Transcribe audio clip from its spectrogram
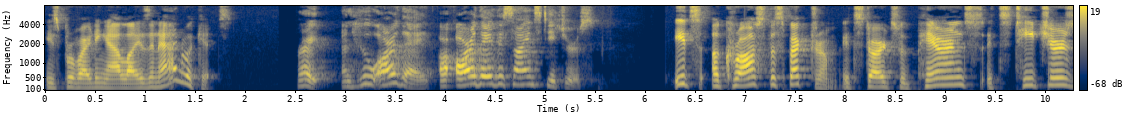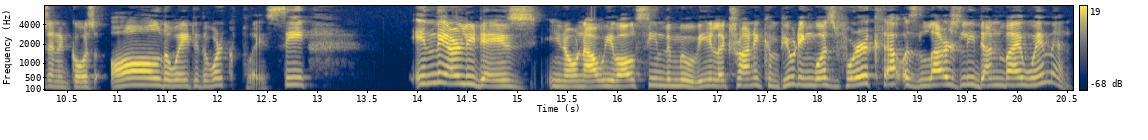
is providing allies and advocates. Right. And who are they? Are, are they the science teachers it's across the spectrum it starts with parents it's teachers and it goes all the way to the workplace see in the early days, you know, now we've all seen the movie, electronic computing was work that was largely done by women.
